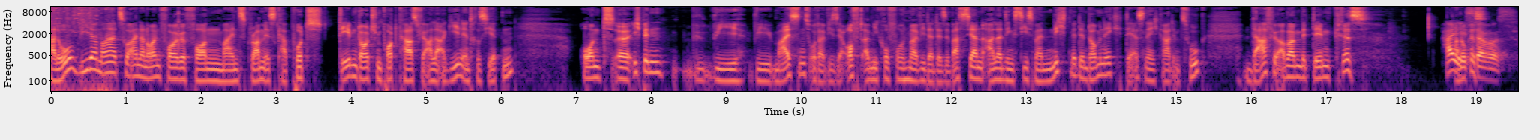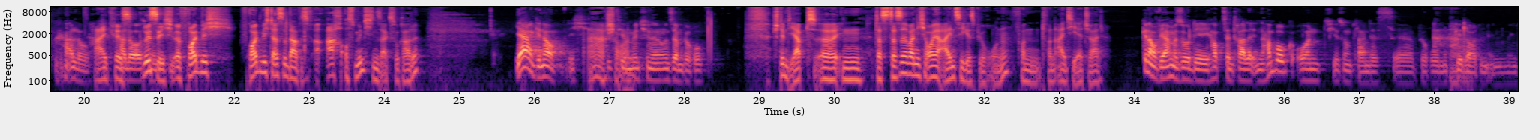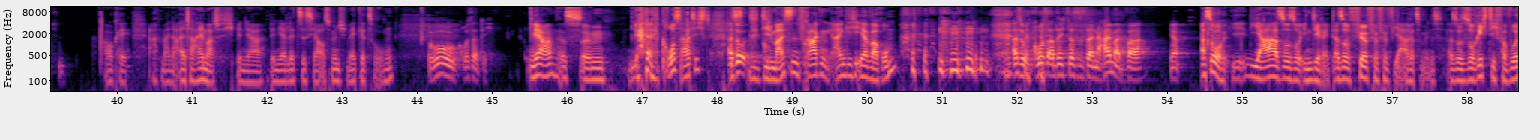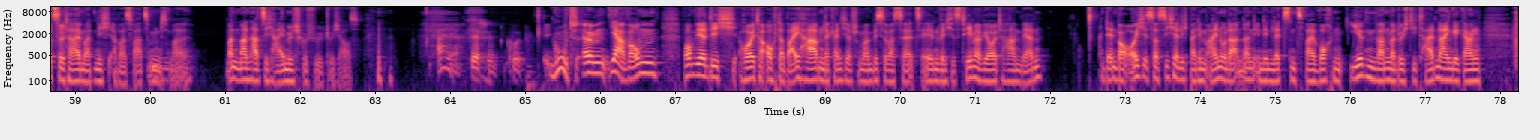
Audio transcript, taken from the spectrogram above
Hallo, wieder mal zu einer neuen Folge von Mein Scrum ist kaputt, dem deutschen Podcast für alle agil Interessierten. Und äh, ich bin wie, wie meistens oder wie sehr oft am Mikrofon mal wieder der Sebastian, allerdings diesmal nicht mit dem Dominik, der ist nämlich gerade im Zug, dafür aber mit dem Chris. Hi, Hallo Chris. servus. Hallo. Hi Chris, Hallo grüß dich. Äh, freut mich, freut mich, dass du da bist. Ach, aus München sagst du gerade? Ja, genau. Ich ah, bin hier in München in unserem Büro. Stimmt, ihr habt äh, in das das ist aber nicht euer einziges Büro, ne? Von von IT Agile. Genau, wir haben so die Hauptzentrale in Hamburg und hier so ein kleines äh, Büro mit vier ah. Leuten in München. Okay, Ach, meine alte Heimat. Ich bin ja bin ja letztes Jahr aus München weggezogen. Oh, großartig. Ja, es ähm, ja, großartig. Also die, die meisten fragen eigentlich eher warum. also großartig, dass es deine Heimat war. Ja. Ach so, ja, so so indirekt. Also für für fünf Jahre zumindest. Also so richtig verwurzelte Heimat nicht, aber es war zumindest mhm. mal. Man man hat sich heimisch gefühlt durchaus. Ah ja, sehr schön, cool. Gut, ähm, ja, warum, warum wir dich heute auch dabei haben, da kann ich ja schon mal ein bisschen was erzählen, welches Thema wir heute haben werden. Denn bei euch ist das sicherlich bei dem einen oder anderen in den letzten zwei Wochen irgendwann mal durch die Timeline gegangen.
